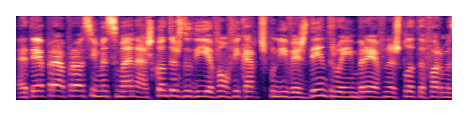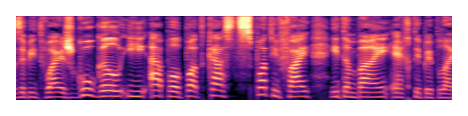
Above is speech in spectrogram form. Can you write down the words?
Até para a próxima semana. As contas do dia vão ficar disponíveis dentro em breve nas plataformas habituais Google e Apple Podcasts, Spotify e também RTP Play.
